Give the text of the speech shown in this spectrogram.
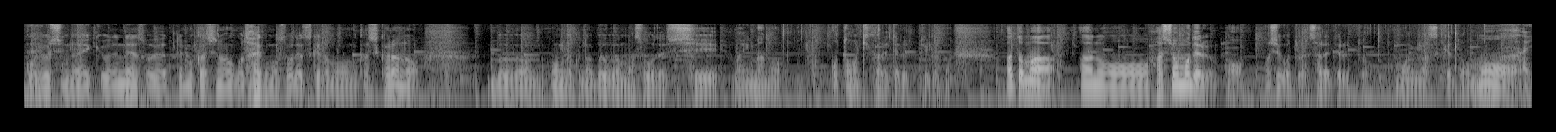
ご両親の影響でねそうやって昔の五大悟もそうですけども昔からの部分音楽の部分もそうですし、まあ、今の音も聞かれてるっていう部分。あとまああのファッションモデルもお仕事でされてると思いますけども、はい。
